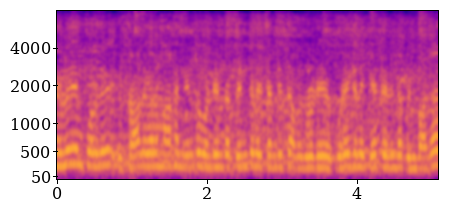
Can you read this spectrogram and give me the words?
நுழையும் பொழுது சாலையோரமாக நின்று கொண்டிருந்த பெண்களை சந்தித்து அவர்களுடைய குறைகளை கேட்டறிந்த பின்பாக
